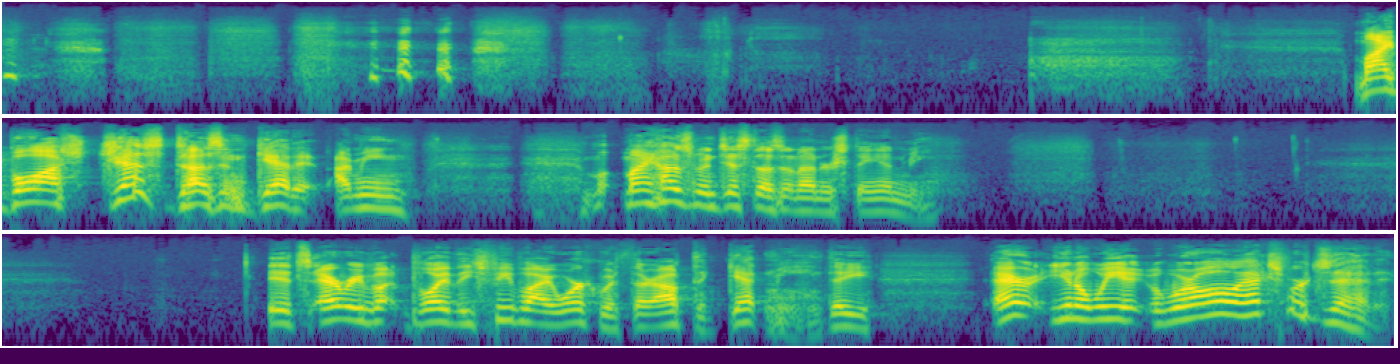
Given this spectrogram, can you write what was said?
my boss just doesn't get it. I mean, my husband just doesn't understand me. It's everybody. Boy, these people I work with, they're out to get me. They, er, you know, we we're all experts at it.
